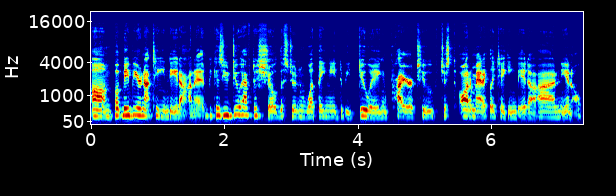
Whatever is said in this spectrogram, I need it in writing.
um, but maybe you're not taking data on it because you do have to show the student what they need to be doing prior to just automatically taking data on, you know,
